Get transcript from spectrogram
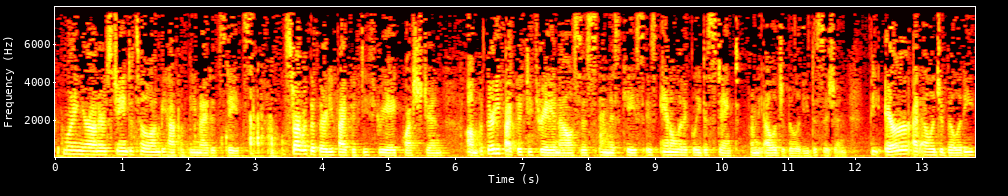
Good morning, Your Honors. Jane Dattilo on behalf of the United States. I'll start with the 3553A question. Um, the 3553A analysis in this case is analytically distinct from the eligibility decision. The error at eligibility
